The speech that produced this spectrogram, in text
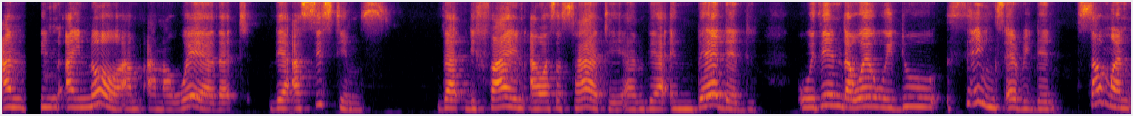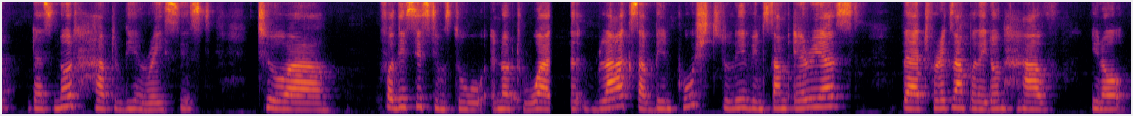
And in, I know, I'm, I'm aware that there are systems that define our society and they are embedded within the way we do things every day. Someone does not have to be a racist to uh, for these systems to not work. Blacks have been pushed to live in some areas that, for example, they don't have, you know,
